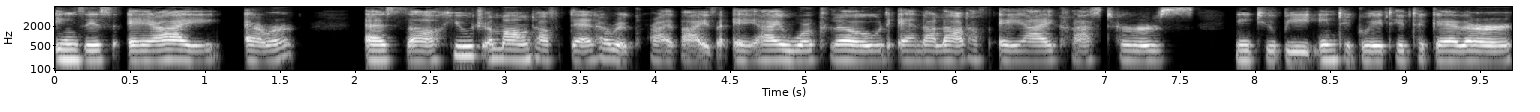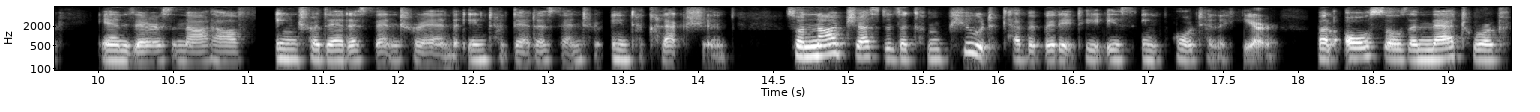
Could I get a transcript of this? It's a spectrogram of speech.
in this AI era as a huge amount of data required by the AI workload and a lot of AI clusters need to be integrated together. And there's a lot of intra-data center and inter-data center interconnection. So not just the compute capability is important here, but also the network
